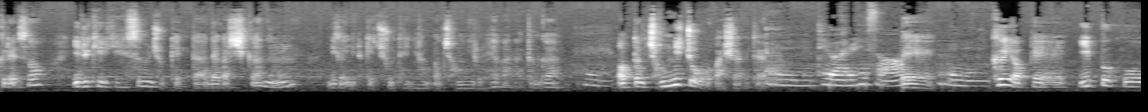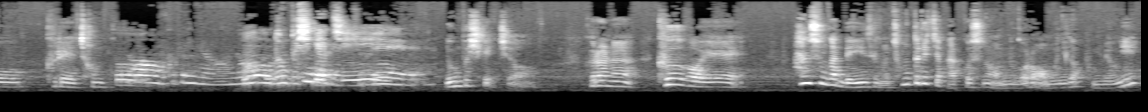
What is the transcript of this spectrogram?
그래서 이렇게 이렇게 했으면 좋겠다. 내가 시간을 네가 이렇게 줄 테니 한번 정리를 해봐라든가 네. 어떤 정리 쪽으로 가셔야 돼요. 음, 대화를 해서 네. 네. 그 옆에 이쁘고 그래 젊고 어, 그럼요. 어, 너무 눈부시겠지. 네. 눈부시겠죠. 그러나 그거에 한순간 내 인생을 총들이째 밟을 수는 없는 걸 어머니가 분명히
